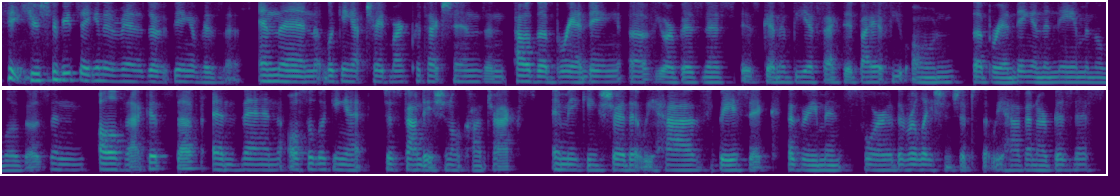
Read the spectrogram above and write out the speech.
you should be taking advantage of it being a business. And then looking at trademark protections and how the branding of your business is going to be affected by if you own the branding and the name and the logos and all of that good stuff. And then also looking at just foundational contracts and making sure that we have basic agreements for the relationships that we have in our business.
